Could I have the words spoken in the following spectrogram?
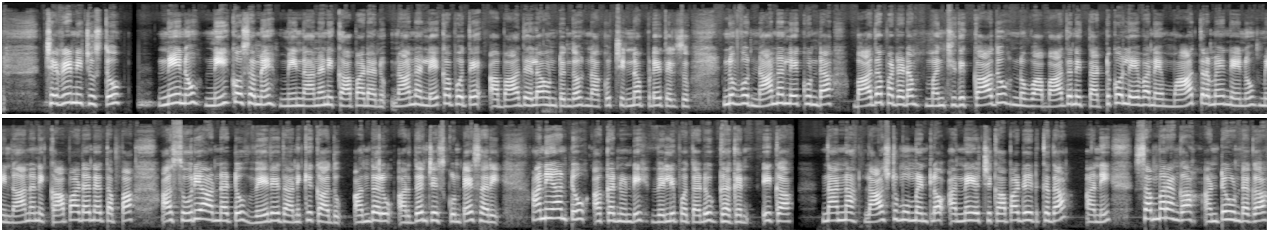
చెర్రీని చూస్తూ నేను నీ కోసమే మీ నాన్నని కాపాడాను. నాన్న లేకపోతే ఆ బాధ ఎలా ఉంటుందో నాకు చిన్నప్పుడే తెలుసు. నువ్వు నాన్న లేకుండా బాధపడడం మంచిది కాదు. నువ్వు ఆ బాధని తట్టుకోలేవనే మాత్రమే నేను మీ నాన్నని కాపాడానే తప్ప ఆ సూర్య అన్నట్టు వేరే దానికి కాదు. అందరూ అందరూ అర్థం చేసుకుంటే సరి అని అంటూ అక్కడి నుండి వెళ్ళిపోతాడు గగన్. ఇక నాన్న లాస్ట్ మూమెంట్లో అన్నయ్య వచ్చి కాపాడాడు కదా అని సంబరంగా అంటూ ఉండగా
